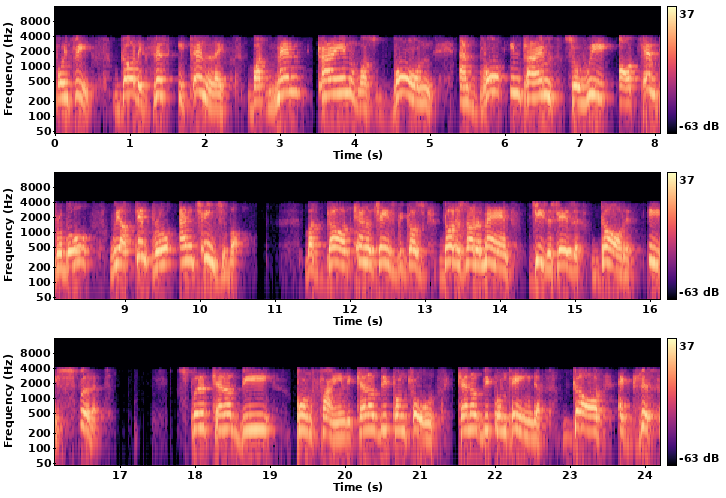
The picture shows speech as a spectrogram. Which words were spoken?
Point three, God exists eternally, but mankind was born and brought in time, so we are temporal, we are temporal and changeable. But God cannot change because God is not a man. Jesus says God is spirit. Spirit cannot be confined, cannot be controlled, cannot be contained. God exists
